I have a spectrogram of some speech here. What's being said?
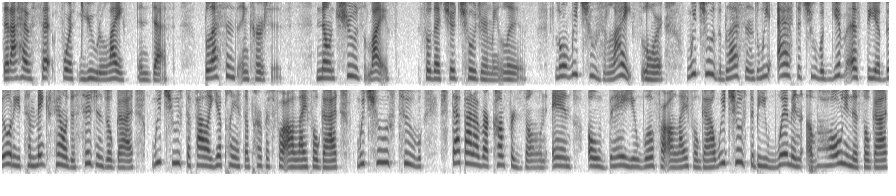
that I have set forth you life and death, blessings and curses. Now choose life so that your children may live. Lord, we choose life, Lord. We choose blessings. We ask that you would give us the ability to make sound decisions, oh God. We choose to follow your plans and purpose for our life, oh God. We choose to step out of our comfort zone and obey your will for our life, oh God. We choose to be women of holiness, oh God.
